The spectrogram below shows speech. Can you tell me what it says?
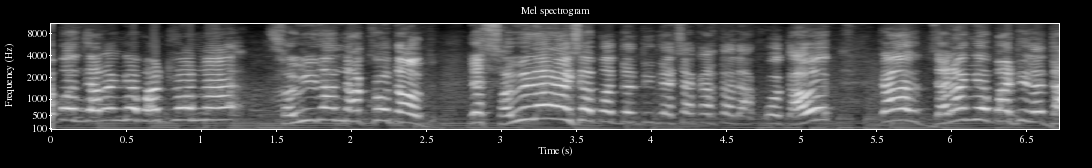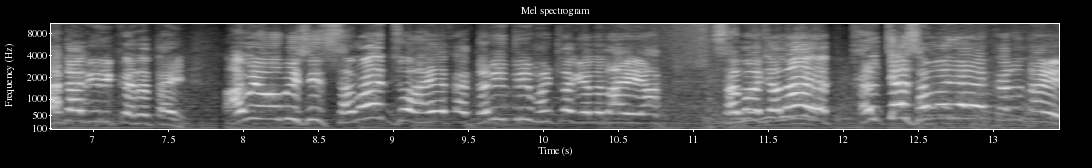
आपण जरंगा पाटलांना संविधान दाखवत आहोत. या संविधान अशा पद्धतीत त्याच्याकरता दाखवत आहोत का जरांगे पाटील दादागिरी करत आहे. आम्ही ओबीसी समाज जो आहे का दरिद्री म्हटलं गेलेला आहे. या समाजाला खालच्या समाजाला करत आहे.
